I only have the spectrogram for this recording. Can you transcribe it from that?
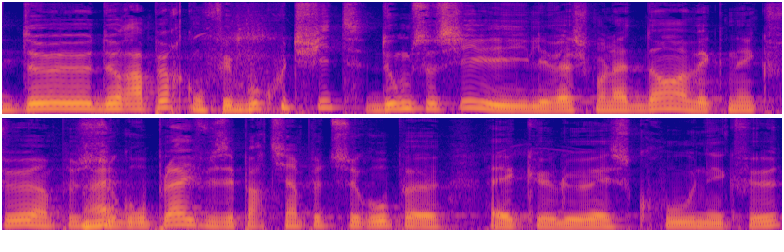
deux, deux rappeurs qui ont fait beaucoup de feats. Dooms aussi, il est vachement là-dedans, avec Nekfeu, un peu Ouais. ce groupe-là. Il faisait partie un peu de ce groupe euh, avec euh, le S-Crew, Nekfeu.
